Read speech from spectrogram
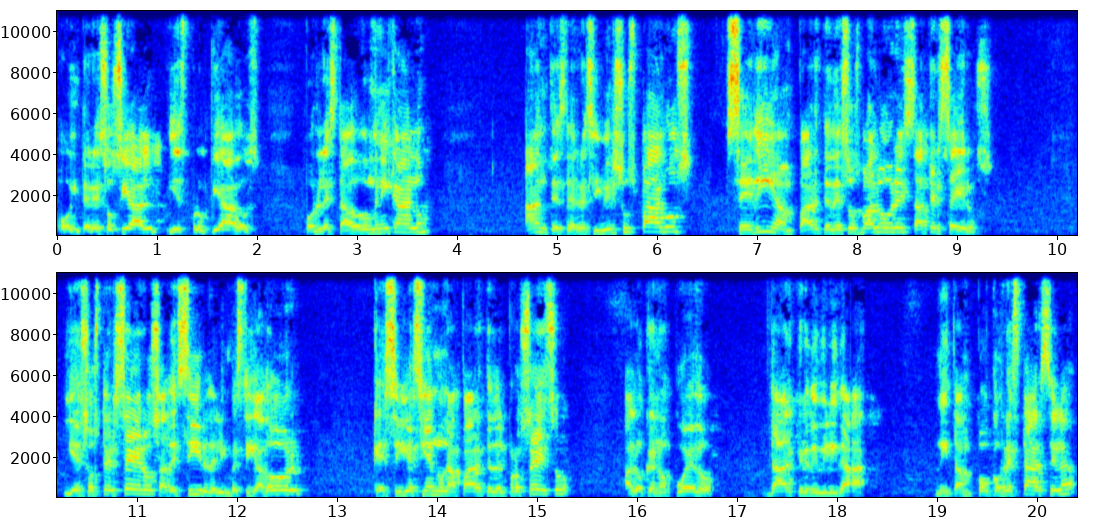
o interés social y expropiados por el Estado dominicano, antes de recibir sus pagos, cedían parte de esos valores a terceros. Y esos terceros, a decir del investigador, que sigue siendo una parte del proceso, a lo que no puedo dar credibilidad ni tampoco restársela,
